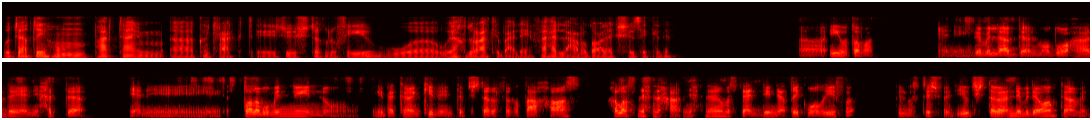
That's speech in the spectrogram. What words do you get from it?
وتعطيهم part time contract يجوا يشتغلوا فيه وياخذوا راتب عليه. فهل عرضوا عليك شيء زي كذا؟ آه إيوه طبعا. يعني قبل لا أبدأ الموضوع هذا يعني حتى يعني طلبوا مني إنه إذا كان كذا أنت بتشتغل في قطاع خاص خلاص نحن نحن مستعدين نعطيك وظيفة في المستشفى دي وتشتغل عندنا بدوام كامل.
